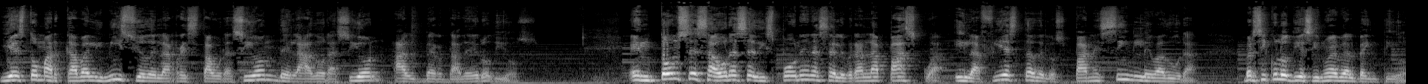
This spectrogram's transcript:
y esto marcaba el inicio de la restauración de la adoración al verdadero Dios. Entonces ahora se disponen a celebrar la Pascua y la fiesta de los panes sin levadura. Versículos 19 al 22.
